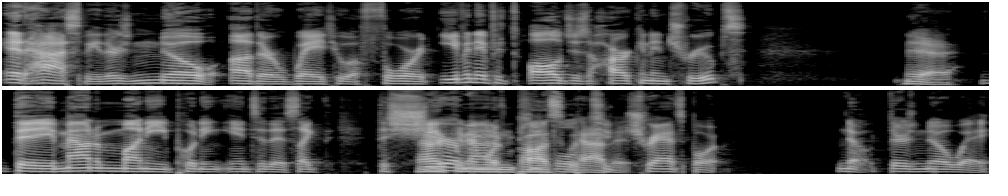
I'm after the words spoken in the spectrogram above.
It has to be. There's no other way to afford, even if it's all just Harkonnen troops. Yeah, The amount of money putting into this, like the sheer Harkonnen amount of people to it. transport. No, there's no way.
